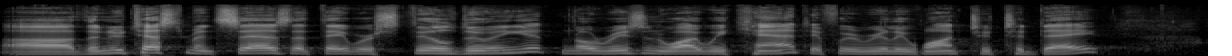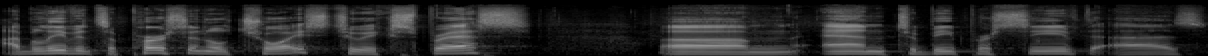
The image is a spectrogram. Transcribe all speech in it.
Uh, the New Testament says that they were still doing it, no reason why we can't if we really want to today. I believe it's a personal choice to express um, and to be perceived as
